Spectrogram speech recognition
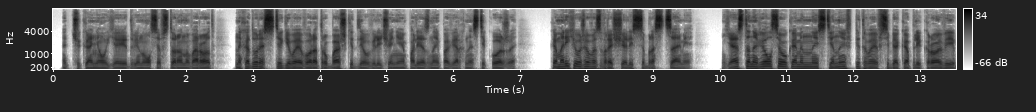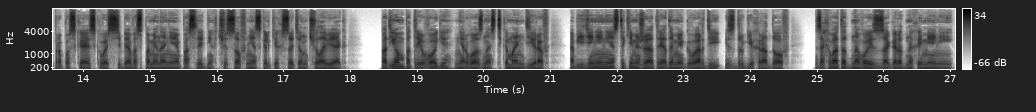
— отчеканил я и двинулся в сторону ворот, на ходу расстегивая ворот рубашки для увеличения полезной поверхности кожи. Комарихи уже возвращались с образцами. Я остановился у каменной стены, впитывая в себя капли крови и пропуская сквозь себя воспоминания последних часов нескольких сотен человек. Подъем по тревоге, нервозность командиров — Объединение с такими же отрядами гвардий из других родов, захват одного из загородных имений,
